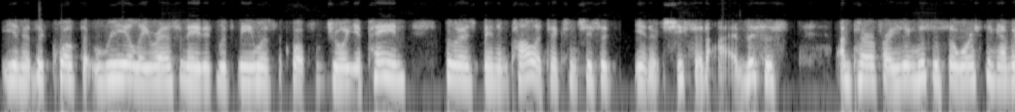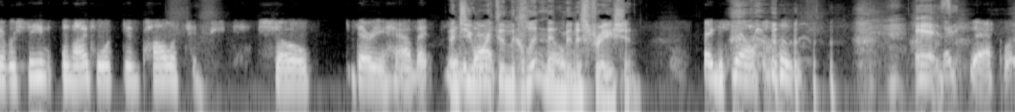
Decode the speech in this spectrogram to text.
you know, the quote that really resonated with me was the quote from Julia Payne, who has been in politics, and she said, you know, she said, "This is." I'm paraphrasing. This is the worst thing I've ever seen, and I've worked in politics, so there you have it. And she That- worked in the Clinton so- administration. Exactly. It's- exactly.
